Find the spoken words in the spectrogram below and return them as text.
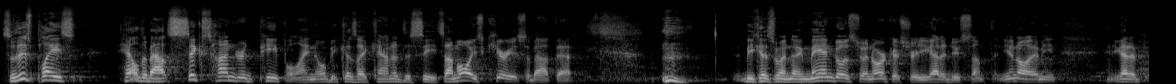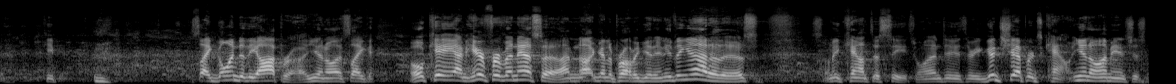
So this place held about 600 people, I know because I counted the seats. I'm always curious about that. because when a man goes to an orchestra, you got to do something. You know, I mean, you got to keep. it. It's like going to the opera, you know, it's like, okay, I'm here for Vanessa. I'm not going to probably get anything out of this. So let me count the seats. One, two, three. Good shepherds count. You know, I mean, it's just.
